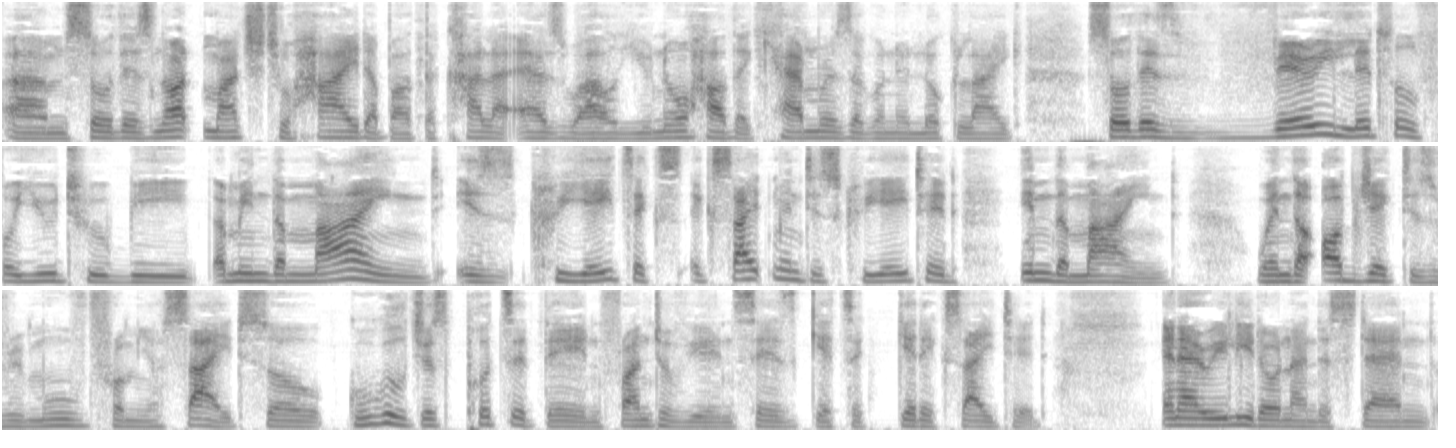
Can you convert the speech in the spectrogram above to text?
Um, so there's not much to hide about the color as well. You know how the cameras are going to look like. So there's very little for you to be. I mean, the mind is creates ex- excitement is created in the mind when the object is removed from your sight. So Google just puts it there in front of you and says, "Get get excited." And I really don't understand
